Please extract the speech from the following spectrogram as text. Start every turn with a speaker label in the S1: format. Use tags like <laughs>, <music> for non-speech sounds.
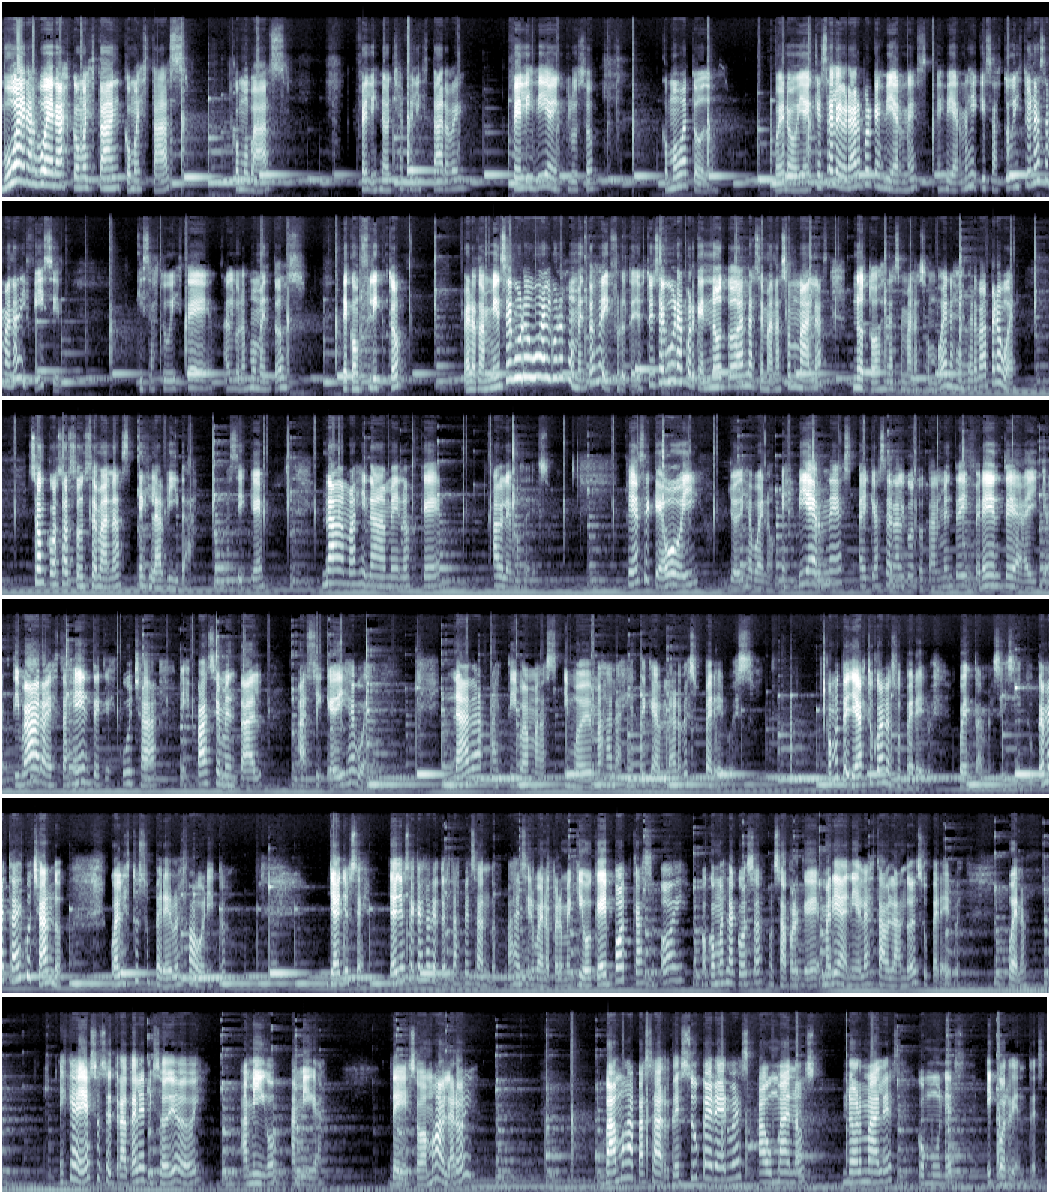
S1: Buenas, buenas, ¿cómo están? ¿Cómo estás? ¿Cómo vas? Feliz noche, feliz tarde, feliz día incluso. ¿Cómo va todo? Bueno, hoy hay que celebrar porque es viernes, es viernes y quizás tuviste una semana difícil. Quizás tuviste algunos momentos de conflicto, pero también seguro hubo algunos momentos de disfrute. Yo estoy segura porque no todas las semanas son malas, no todas las semanas son buenas, es verdad, pero bueno. Son cosas, son semanas, es la vida. Así que nada más y nada menos que hablemos de eso. Fíjense que hoy yo dije, bueno, es viernes, hay que hacer algo totalmente diferente, hay que activar a esta gente que escucha espacio mental. Así que dije, bueno, nada activa más y mueve más a la gente que hablar de superhéroes. ¿Cómo te llevas tú con los superhéroes? Cuéntame, sí, sí, tú que me estás escuchando. ¿Cuál es tu superhéroe favorito? Ya yo sé, ya yo sé qué es lo que tú estás pensando. Vas a decir, bueno, pero me equivoqué de podcast hoy, o cómo es la cosa, o sea, porque María Daniela está hablando de superhéroes. Bueno, es que de eso se trata el episodio de hoy, amigo, amiga. De eso vamos a hablar hoy. Vamos a pasar de superhéroes a humanos normales, comunes y corrientes.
